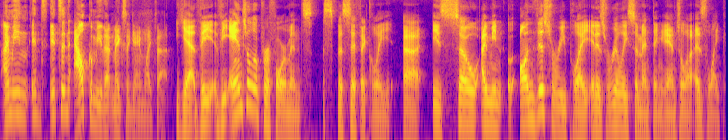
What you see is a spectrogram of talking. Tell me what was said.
I mean, it's it's an alchemy that makes a game like that. Yeah, the the Angela performance specifically uh, is so. I mean, on this replay, it is really cementing Angela as like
